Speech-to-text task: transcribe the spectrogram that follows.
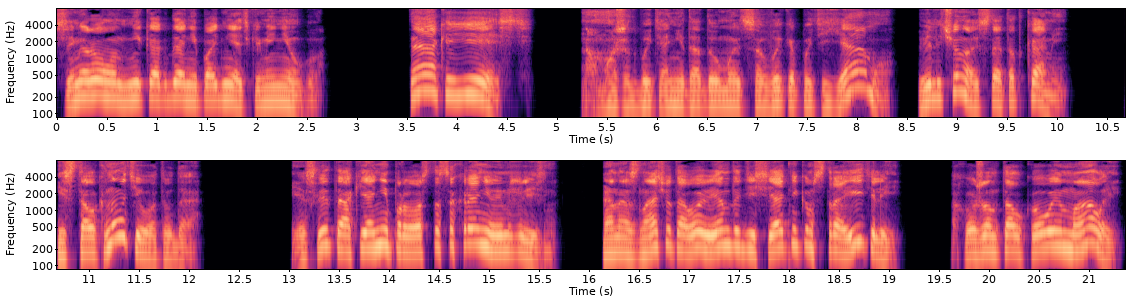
Семеровым никогда не поднять каменюгу. Так и есть. Но, может быть, они додумаются выкопать яму величиной с этот камень и столкнуть его туда? Если так, я не просто сохраню им жизнь, а назначу того Венда десятником строителей. Похоже, он толковый малый.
